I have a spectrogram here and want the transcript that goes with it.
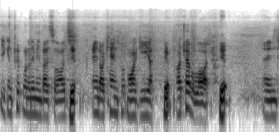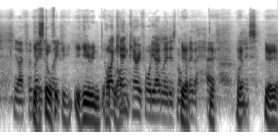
You can put one of them in both sides. Yep. And I can put my gear. Yep. I travel light, Yep. and you know, for You me still to fit leave, your, your gear in I hot can carry 48 litres, not Yeah, whatever have yeah, on this. Yeah. Yeah.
